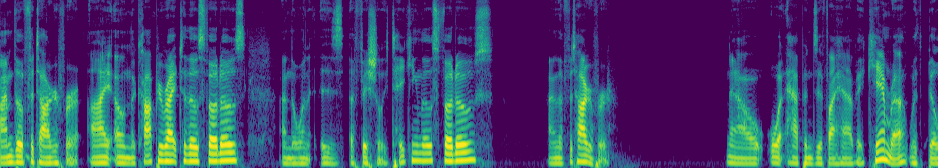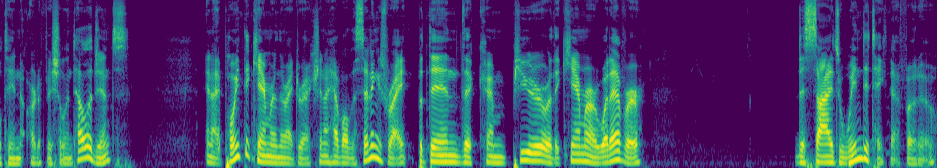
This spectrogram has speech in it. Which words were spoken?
I'm the photographer. I own the copyright to those photos. I'm the one that is officially taking those photos. I'm the photographer. Now, what happens if I have a camera with built in artificial intelligence and I point the camera in the right direction? I have all the settings right, but then the computer or the camera or whatever decides when to take that photo.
